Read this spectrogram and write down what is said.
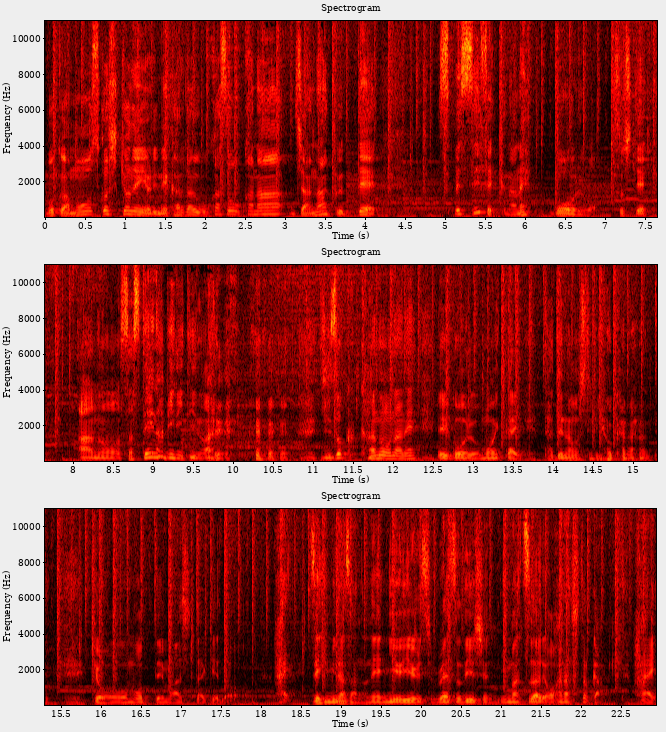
僕はもう少し去年よりね体を動かそうかなじゃなくてスペシフィックなねゴールを。そしてあのサステイナビリティのある 持続可能なねゴールをもう一回立て直してみようかななんて 今日思ってましたけど。はい。ぜひ皆さんのね New Year's Resolution にまつわるお話とかはい。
